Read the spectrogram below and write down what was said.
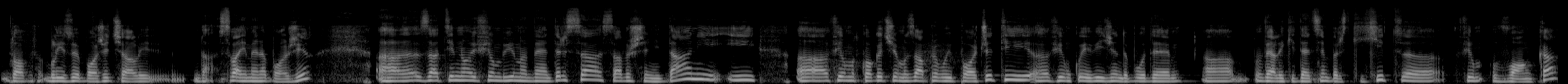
dobro, blizu je Božića, ali da, sva imena Božija. A, zatim novi film Vima Bendersa, Savršeni dani i a, film od koga ćemo zapravo i početi, a, film koji je viđen da bude a, veliki decembarski hit, a, film Vonka.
